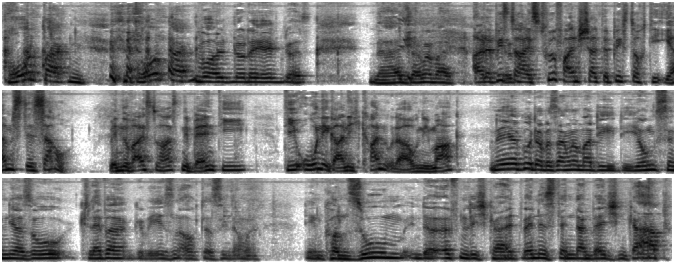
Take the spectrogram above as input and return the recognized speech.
Brot backen, Brot backen wollten oder irgendwas. Nein, sagen wir mal. Aber da bist du als Tourveranstalter bist doch die ärmste Sau. Wenn du weißt, du hast eine Band, die, die ohne gar nicht kann oder auch nicht mag. Naja gut, aber sagen wir mal, die, die Jungs sind ja so clever gewesen, auch dass sie wir, den Konsum in der Öffentlichkeit, wenn es denn dann welchen gab,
